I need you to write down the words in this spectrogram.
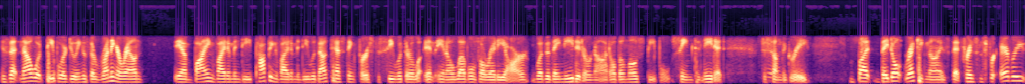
is that now what people are doing is they're running around you know, buying vitamin D, popping vitamin D without testing first to see what their you know levels already are, whether they need it or not. Although most people seem to need it to yeah. some degree, but they don't recognize that, for instance, for every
